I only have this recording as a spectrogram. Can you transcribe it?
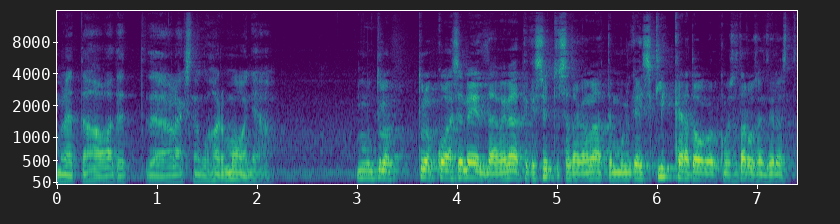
mõned tahavad, et äh, oleks nagu harmoonia. mul tuleb, tuleb kohe see meelde, ma ei mäleta, kes ütles seda, aga ma mäletan, mul käis klikk ära tookord, kui ma sealt aru sain sellest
